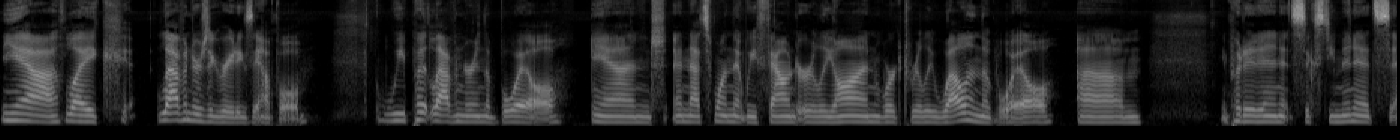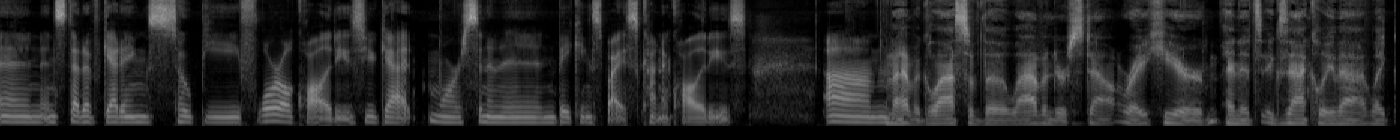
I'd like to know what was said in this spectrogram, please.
Yeah, like lavender is a great example. We put lavender in the boil, and and that's one that we found early on worked really well in the boil. Um, you put it in at 60 minutes, and instead of getting soapy floral qualities, you get more cinnamon, baking spice kind of qualities. Um, and I have a glass of the lavender stout right here, and it's exactly that. Like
